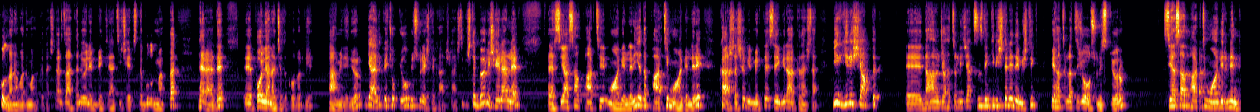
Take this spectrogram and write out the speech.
kullanamadım arkadaşlar. Zaten öyle bir beklenti içerisinde bulunmakta herhalde e, polyanacılık olur diye tahmin ediyorum. Geldik ve çok yoğun bir süreçle karşılaştık. İşte böyle şeylerle e, siyasal parti muhabirleri ya da parti muhabirleri karşılaşabilmekte sevgili arkadaşlar. Bir giriş yaptık. E, daha önce hatırlayacaksınız ve girişte ne demiştik? Bir hatırlatıcı olsun istiyorum. Siyasal parti muhabirinin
